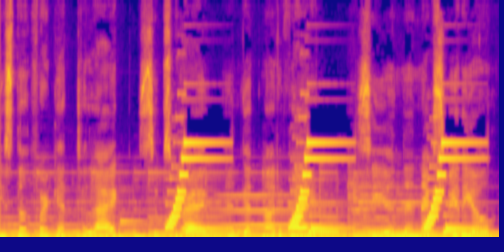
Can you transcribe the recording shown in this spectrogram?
Please don't forget to like, subscribe, and get notified. See you in the next video.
